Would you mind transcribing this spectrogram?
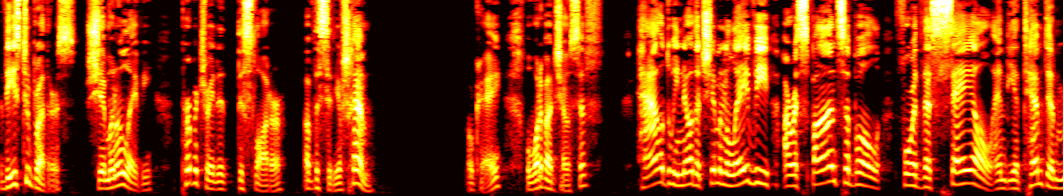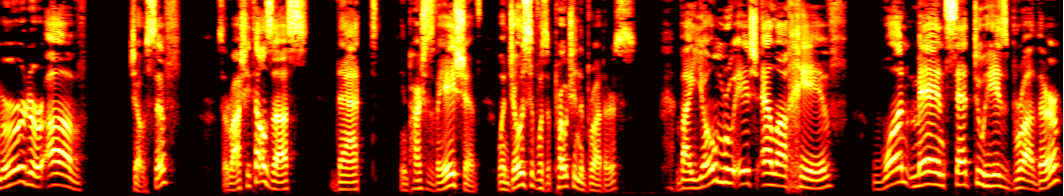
These two brothers, Shimon and Levi, perpetrated the slaughter of the city of Shechem. Okay. Well, what about Joseph? How do we know that Shimon and Levi are responsible for the sale and the attempted murder of Joseph? So Rashi tells us that in Parshas Vayeshev, when Joseph was approaching the brothers, Vayomru ish elachiv, one man said to his brother,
